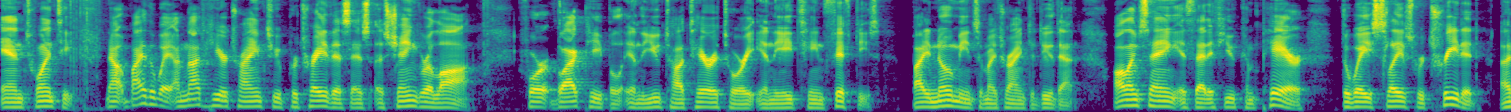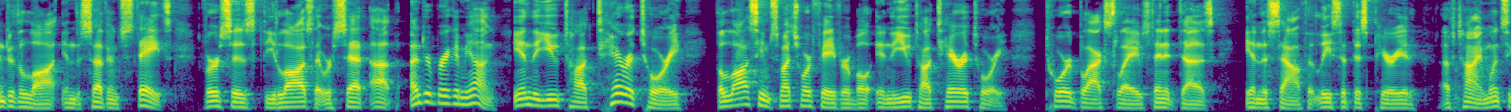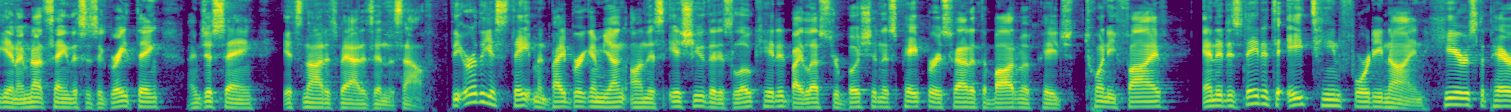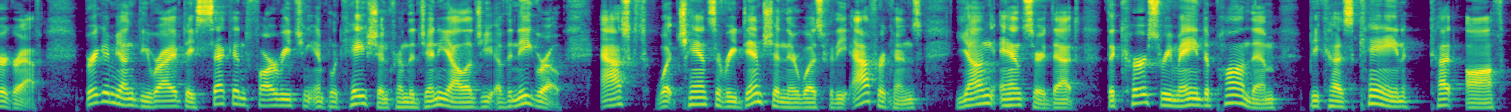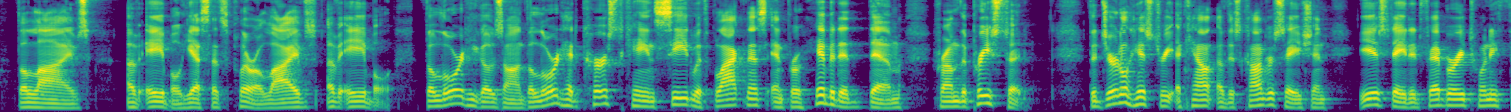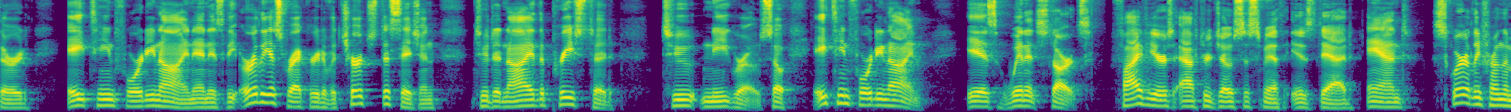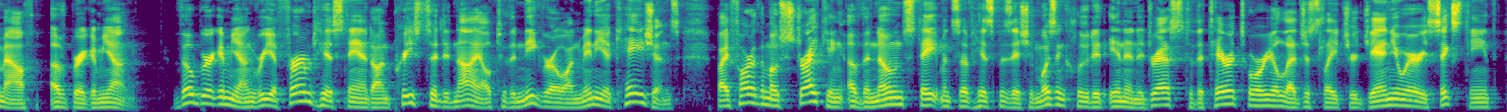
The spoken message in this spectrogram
and 20. Now, by the way, I'm not here trying to portray this as a Shangri La for black people in the Utah Territory in the 1850s. By no means am I trying to do that. All I'm saying is that if you compare the way slaves were treated under the law in the southern states versus the laws that were set up under Brigham Young in the Utah Territory, the law seems much more favorable in the Utah Territory toward black slaves than it does in the South, at least at this period of time. Once again, I'm not saying this is a great thing, I'm just saying it's not as bad as in the South. The earliest statement by Brigham Young on this issue that is located by Lester Bush in this paper is found at the bottom of page 25, and it is dated to 1849. Here's the paragraph. Brigham Young derived a second far reaching implication from the genealogy of the Negro. Asked what chance of redemption there was for the Africans, Young answered that the curse remained upon them because Cain cut off the lives of Abel. Yes, that's plural, lives of Abel. The Lord, he goes on, the Lord had cursed Cain's seed with blackness and prohibited them from the priesthood. The journal history account of this conversation is dated February 23rd, 1849 and is the earliest record of a church decision to deny the priesthood to Negroes. So 1849 is when it starts, five years after Joseph Smith is dead and squarely from the mouth of Brigham Young. Though Brigham Young reaffirmed his stand on priesthood denial to the Negro on many occasions, by far the most striking of the known statements of his position was included in an address to the territorial legislature January 16,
